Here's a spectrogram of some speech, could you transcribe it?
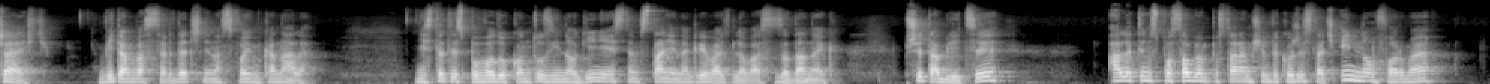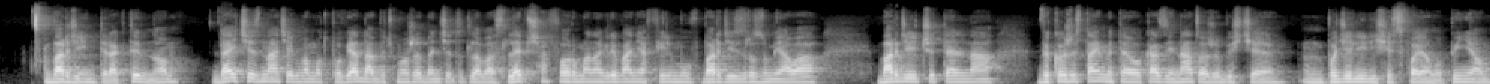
Cześć, witam Was serdecznie na swoim kanale. Niestety z powodu kontuzji nogi nie jestem w stanie nagrywać dla Was zadanek przy tablicy, ale tym sposobem postaram się wykorzystać inną formę, bardziej interaktywną. Dajcie znać, jak Wam odpowiada, być może będzie to dla Was lepsza forma nagrywania filmów, bardziej zrozumiała, bardziej czytelna. Wykorzystajmy tę okazję na to, żebyście mm, podzielili się swoją opinią.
